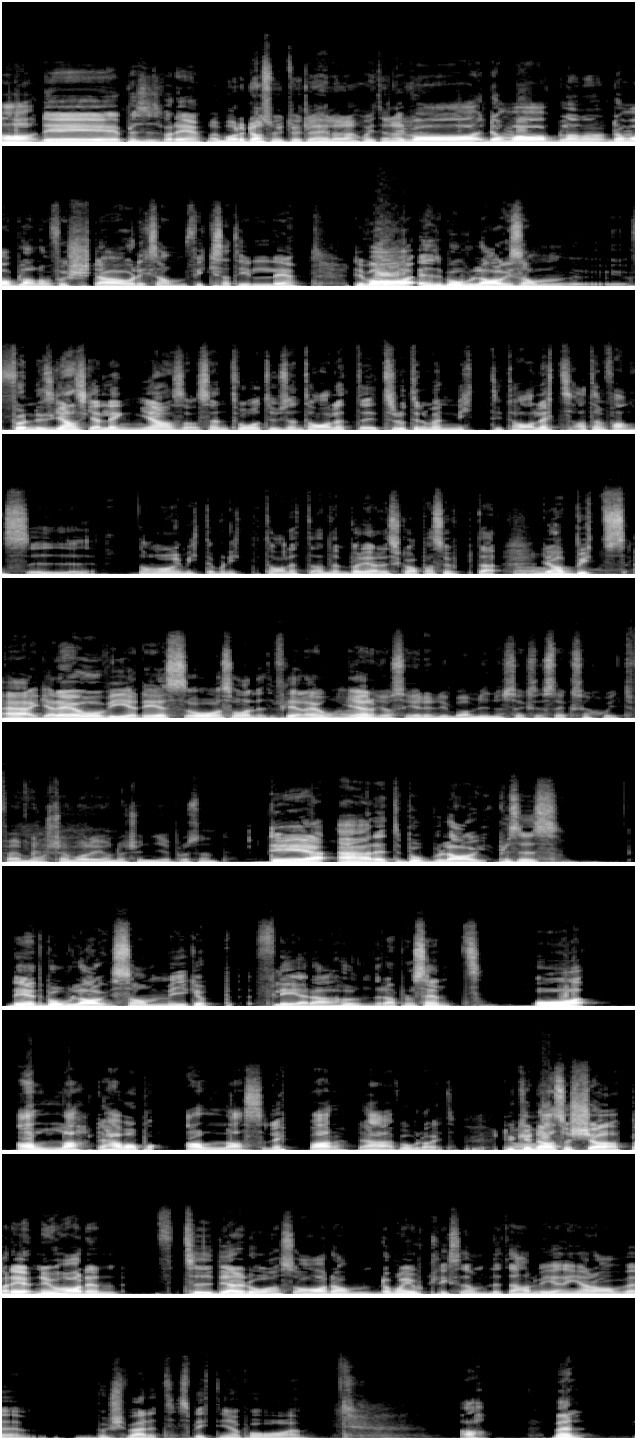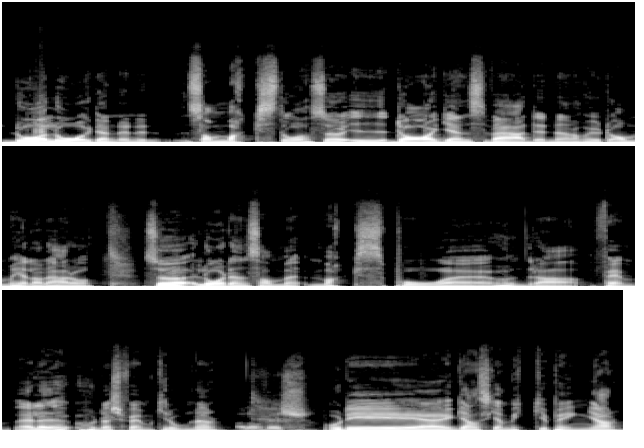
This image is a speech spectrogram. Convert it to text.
Ja, det är precis vad det är. Men var det de som utvecklade hela den skiten Det eller? var, de, var bland, de var bland de första och liksom fixa till det. Det var ett bolag som funnits ganska länge alltså, sedan 2000-talet. Jag tror till och med 90-talet att den fanns i någon gång i mitten på 90-talet, att Mm. den började skapas upp där. Ja. Det har bytts ägare och VDs och så lite flera Ja, gånger. jag ser det, det är bara minus 66 en skit. Fem år sedan var det 129%. Det är ett bolag, precis. Det är ett bolag som gick upp flera hundra procent. Och alla, det här var på allas läppar, det här bolaget. Du Ja. kunde alltså köpa det. Nu har den, tidigare då, så har de, de har gjort liksom lite halveringar av eh, börsvärdet, splittningar på, eh, ja. Men då låg den eh, som max då, så i dagens värde när de har gjort om hela det här då, så låg den som max på eh, 105, eller 125 kronor. Och det är ganska mycket pengar.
